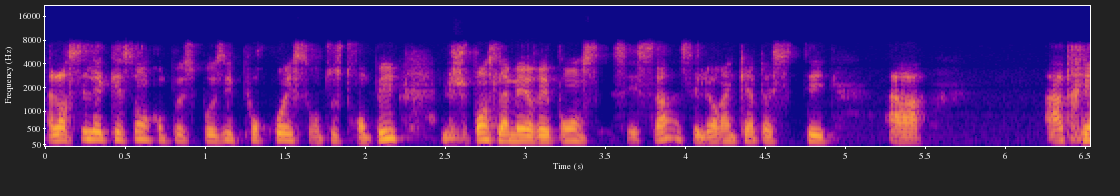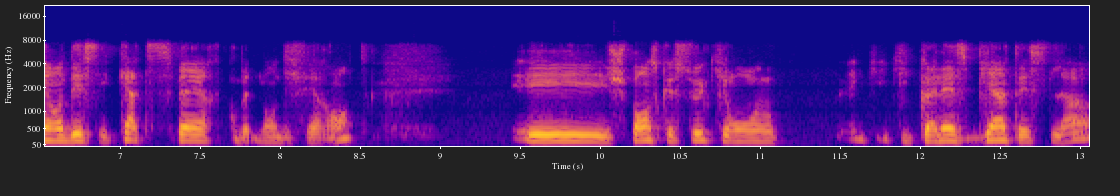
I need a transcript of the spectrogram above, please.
Alors, c'est la question qu'on peut se poser pourquoi ils sont tous trompés? Je pense que la meilleure réponse, c'est ça c'est leur incapacité à appréhender ces quatre sphères complètement différentes. Et je pense que ceux qui connaissent bien Tesla,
